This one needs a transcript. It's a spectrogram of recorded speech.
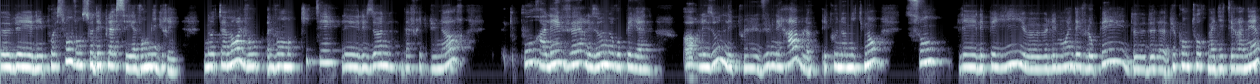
euh, les, poissons vont se déplacer, elles vont migrer. Notamment, elles vont, elles vont quitter les, zones d'Afrique du Nord pour aller vers les zones européennes. Or, les zones les plus vulnérables économiquement sont les, pays euh, les moins développés du contour méditerranéen,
